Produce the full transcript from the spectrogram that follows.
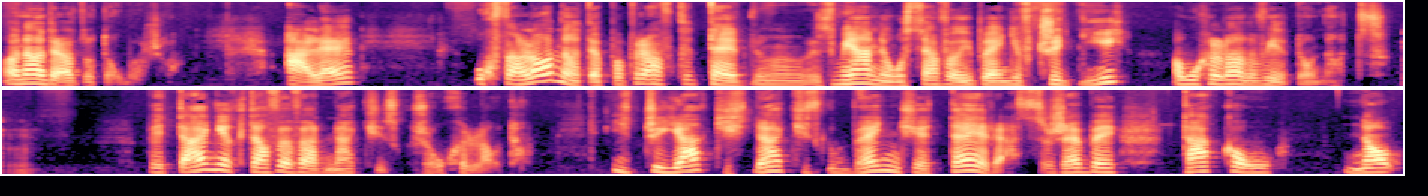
Ona od razu to ułożyła. Ale uchwalono tę poprawkę, te zmiany ustawy o IPN w trzy dni, a uchylono w jedną noc. Pytanie, kto wywarł nacisk, że uchylono. I czy jakiś nacisk będzie teraz, żeby taką, no,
